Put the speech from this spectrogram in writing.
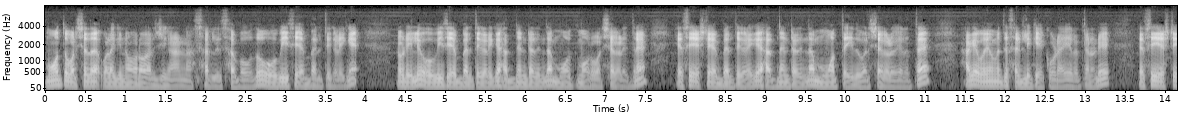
ಮೂವತ್ತು ವರ್ಷದ ಒಳಗಿನವರು ಅರ್ಜಿಗಳನ್ನು ಸಲ್ಲಿಸಬಹುದು. ಒ ಬಿ ಸಿ ಅಭ್ಯರ್ಥಿಗಳಿಗೆ ನೋಡಿ, ಇಲ್ಲಿ ಒ ಬಿ ಸಿ ಅಭ್ಯರ್ಥಿಗಳಿಗೆ ಹದಿನೆಂಟರಿಂದ ಮೂವತ್ತ್ಮೂರು ವರ್ಷಗಳಿದ್ದರೆ ಎಸ್ ಸಿ ಎಸ್ ಟಿ ಅಭ್ಯರ್ಥಿಗಳಿಗೆ ಹದಿನೆಂಟರಿಂದ ಮೂವತ್ತೈದು ವರ್ಷಗಳು ಇರುತ್ತೆ. ಹಾಗೆ ವಯೋಮಿತಿ ಸಡಿಲಿಕೆ ಕೂಡ ಇರುತ್ತೆ ನೋಡಿ. ಎಸ್ ಸಿ ಎಸ್ ಟಿ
